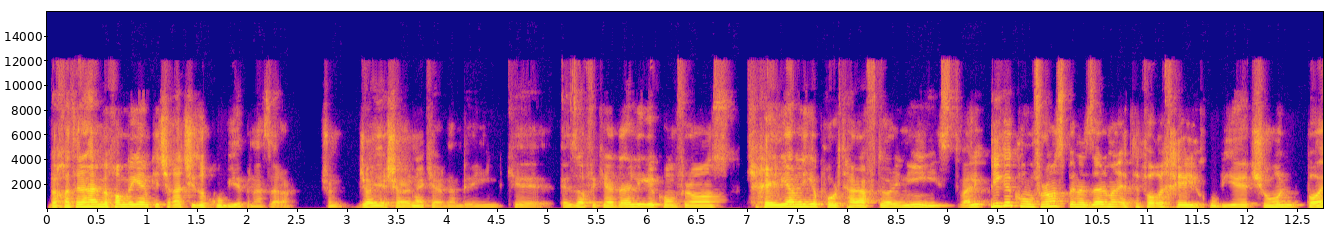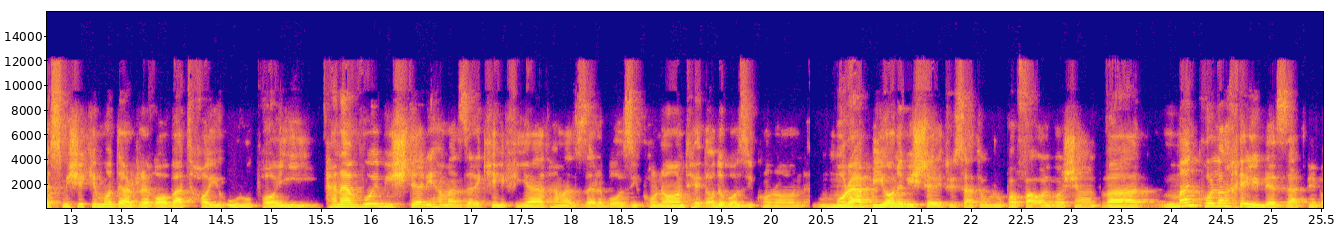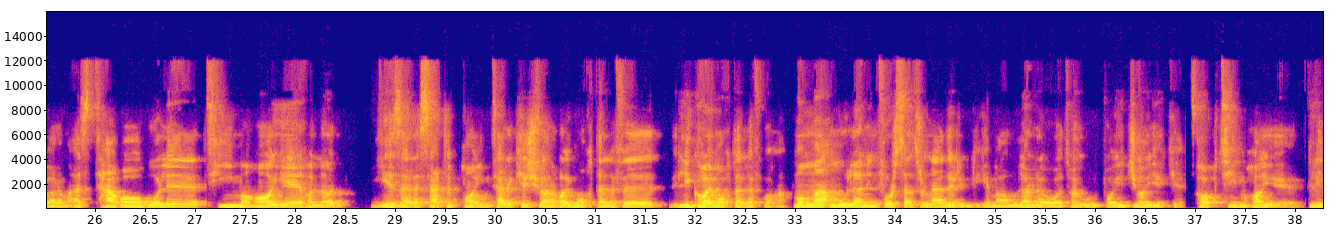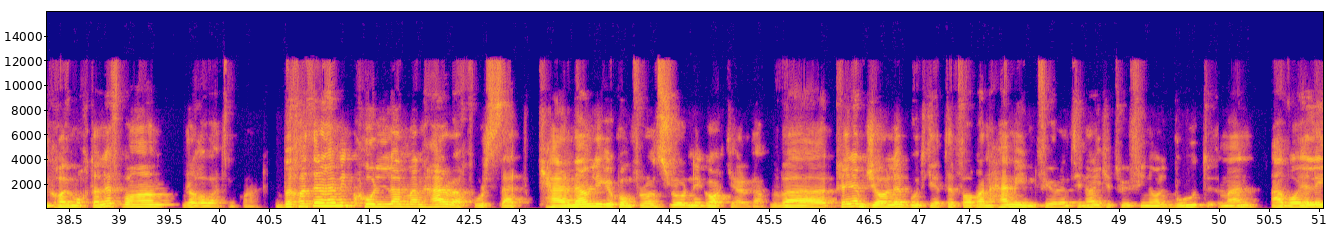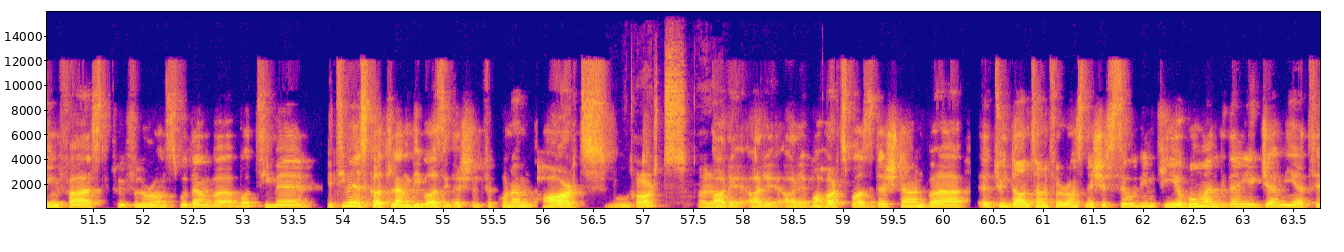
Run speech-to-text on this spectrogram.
به خاطر همین می‌خوام بگم که چقدر چیز خوبیه به نظرم. چون جای اشاره نکردم به این که اضافه کردن لیگ کنفرانس که خیلی هم لیگ پرطرفداری نیست ولی لیگ کنفرانس به نظر من اتفاق خیلی خوبیه چون باعث میشه که ما در رقابت های اروپایی تنوع بیشتری هم از نظر کیفیت هم از نظر بازیکنان تعداد بازیکنان مربیان بیشتری توی سطح اروپا فعال باشن. و من کلا خیلی لذت می‌برم از تقابل تیم‌های حالا یه ذره سطح پایینتر کشورهای مختلف لیگ های مختلف با هم. ما معمولا این فرصت رو نداریم دیگه. معمولا رقابت های اروپایی جاییه که تاپ تیم های لیگ های مختلف با هم رقابت می‌کنن. به خاطر همین کلا من هر وقت فرصت کردم لیگ کنفرانس رو نگاه کردم و خیلی هم جالب بود که اتفاقا همین فیورنتینایی که توی فینال بود من اوایل این فصل توی فلورانس بودم و با تیم یه تیم اسکاتلندی بازی داشتن فکر کنم هارتس بود. هارتس؟ آره. آره آره, آره. با هارتس بازی داشتن و توی دانتان فرانس نشسته بودیم که یهو من دیدم یک جمعیت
